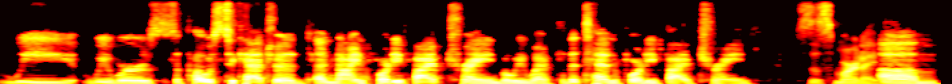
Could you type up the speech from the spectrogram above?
we we were supposed to catch a, a 9:45 train, but we went for the 10:45 train. It's a smart idea. Um,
